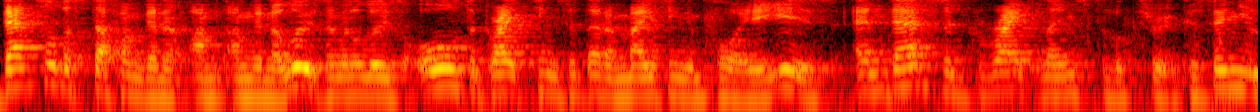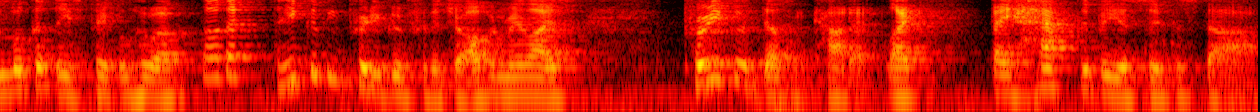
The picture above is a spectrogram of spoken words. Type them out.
that's all the stuff I'm gonna I'm, I'm gonna lose. I'm gonna lose all the great things that that amazing employee is, and that's a great lens to look through because then you look at these people who are oh that he could be pretty good for the job and realize pretty good doesn't cut it. Like they have to be a superstar,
